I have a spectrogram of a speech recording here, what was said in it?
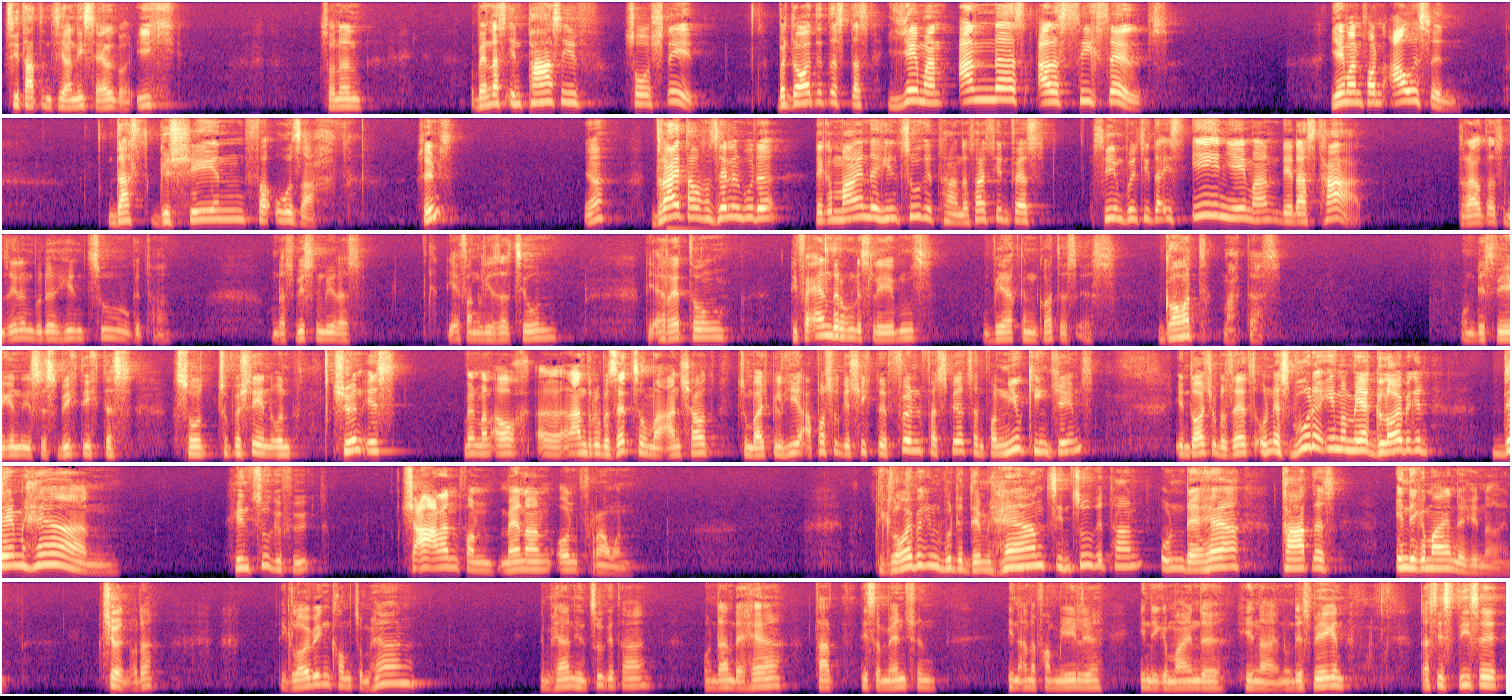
Sie taten sie ja nicht selber, ich, sondern wenn das in Passiv so steht, bedeutet das, dass jemand anders als sich selbst, jemand von außen, das Geschehen verursacht. Stimmt's? Ja? 3000 Seelen wurde der Gemeinde hinzugetan. Das heißt in Vers 47, da ist irgendjemand, der das tat. 3000 Seelen wurde hinzugetan. Und das wissen wir, dass die Evangelisation, die Errettung, die Veränderung des Lebens Wirken Gottes ist. Gott macht das. Und deswegen ist es wichtig, das so zu verstehen. Und schön ist, wenn man auch äh, eine andere Übersetzung mal anschaut, zum Beispiel hier Apostelgeschichte 5, Vers 14 von New King James, in Deutsch übersetzt. Und es wurde immer mehr Gläubigen dem Herrn hinzugefügt, Scharen von Männern und Frauen. Die Gläubigen wurde dem Herrn hinzugetan und der Herr tat es in die Gemeinde hinein. Schön, oder? Die Gläubigen kommen zum Herrn, dem Herrn hinzugetan und dann der Herr tat diese Menschen in eine Familie, in die Gemeinde hinein. Und deswegen, das ist diese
